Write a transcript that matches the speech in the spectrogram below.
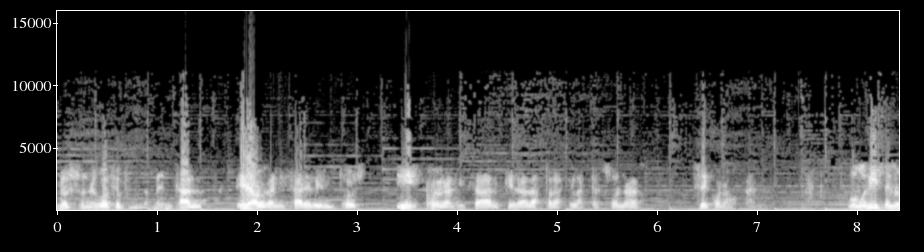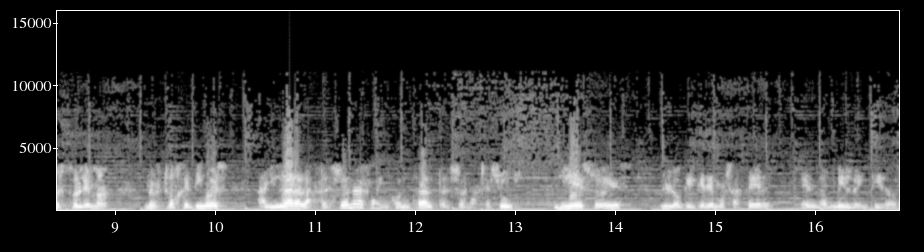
nuestro negocio fundamental era organizar eventos y organizar quedadas para que las personas se conozcan. Como dice nuestro lema, nuestro objetivo es ayudar a las personas a encontrar personas Jesús. Y eso es lo que queremos hacer en 2022.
